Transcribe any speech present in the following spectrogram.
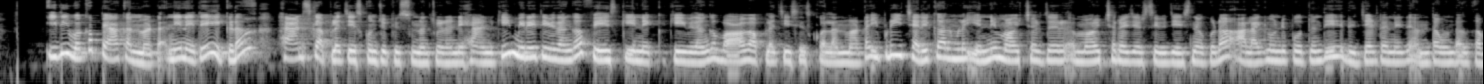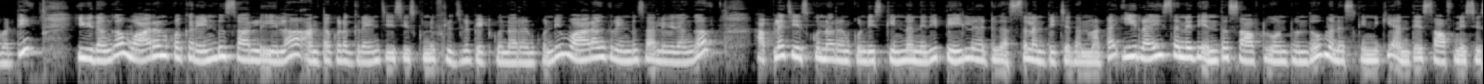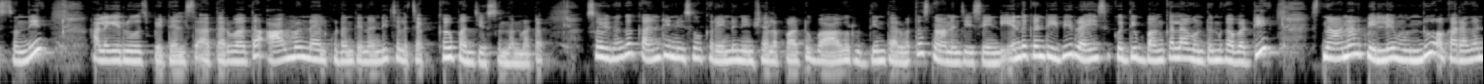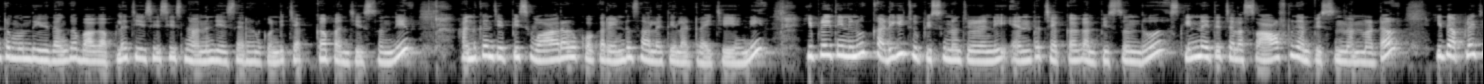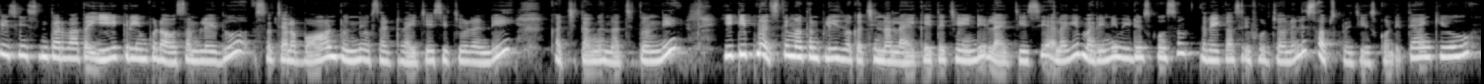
ఇది ఒక ప్యాక్ అనమాట నేనైతే ఇక్కడ హ్యాండ్స్కి అప్లై చేసుకొని చూపిస్తున్నాను చూడండి హ్యాండ్కి. మీరైతే ఈ విధంగా ఫేస్కి నెక్కి ఈ విధంగా బాగా అప్లై చేసేసుకోవాలన్నమాట. ఇప్పుడు ఈ చలికాలంలో ఎన్ని మాయిశ్చరైజర్ మాయిశ్చరైజర్స్ ఇవి చేసినా కూడా అలాగే ఉండిపోతుంది. రిజల్ట్ అనేది అంతా ఉండదు కాబట్టి ఈ విధంగా వారానికి ఒక రెండు సార్లు ఇలా అంతా కూడా గ్రైండ్ చేసేసుకుని ఫ్రిడ్జ్లో పెట్టుకున్నారనుకోండి వారానికి రెండు సార్లు ఈ విధంగా అప్లై చేసుకున్నారనుకోండి స్కిన్ అనేది పేలినట్టుగా అస్సలు అనిపించదు అనమాట ఈ రైస్ అనేది ఎంత సాఫ్ట్గా ఉంటుందో మన స్కిన్కి అంతే సాఫ్ట్నెస్ ఇస్తుంది. అలాగే రోజ్ పెటల్స్ ఆ తర్వాత ఆల్మండ్ ఆయిల్ కూడా అంతేనండి. చాలా చక్కగా పనిచేస్తుంది అనమాట సో ఈ విధంగా కంటిన్యూస్ ఒక రెండు నిమిషాల పాటు బాగా రుద్దిన తర్వాత స్నానం చేసేయండి. ఎందుకంటే ఇది రైస్ కొద్దిగా బంకలాగా ఉంటుంది కాబట్టి స్నానానికి వెళ్ళే ముందు ఒక అరగంట ముందు ఈ విధంగా బాగా అప్లై చేసేసి స్నానం చేశారనుకోండి చక్కగా పనిచేస్తుంది. అందుకని చెప్పేసి వారానికి ఒక రెండు సార్లు అయితే ఇలా ట్రై చేయండి. ఇప్పుడైతే నేను కడిగి చూపిస్తున్నాను చూడండి ఎంత చక్కగా కనిపిస్తుందో స్కిన్ అయితే చాలా సాఫ్ట్గా అనిపిస్తుంది అనమాట ఇది అప్లై చేసేసిన తర్వాత ఏ క్రీమ్ కూడా అవసరం లేదు. సో చాలా బాగుంటుంది. ఒకసారి ట్రై చేసి చూడండి. ఖచ్చితంగా నచ్చుతుంది. ఈ టిప్ నచ్చితే మాత్రం ప్లీజ్ ఒక చిన్న లైక్ అయితే చేయండి. లైక్ చేసి అలాగే మరిన్ని వీడియోస్ కోసం రేఖా శ్రీ ఫుడ్ ఛానల్ని సబ్స్క్రైబ్ చేసుకోండి. Thank you.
